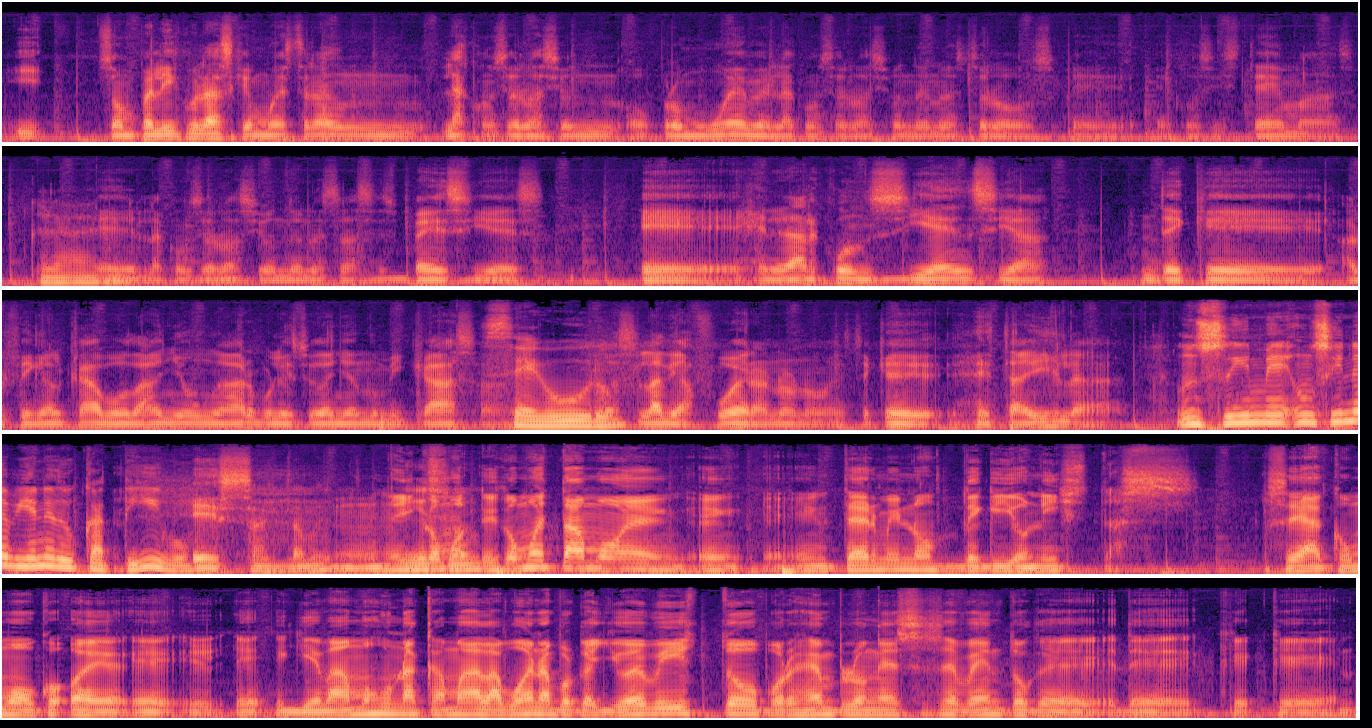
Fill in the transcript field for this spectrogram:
y son películas que muestran la conservación o promueven la conservación de nuestros eh, ecosistemas, Claro. eh, la conservación de nuestras especies, eh, generar conciencia de que al fin y al cabo daño un árbol y estoy dañando mi casa. Seguro. No es la de afuera, no, no, este que esta isla. Un cine, un cine bien educativo. Exactamente. ¿Y, cómo, y cómo estamos en, en- en términos de guionistas? O sea, ¿cómo eh, eh, eh, llevamos una camada buena? Porque yo he visto, por ejemplo, en ese evento que, de, que, que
